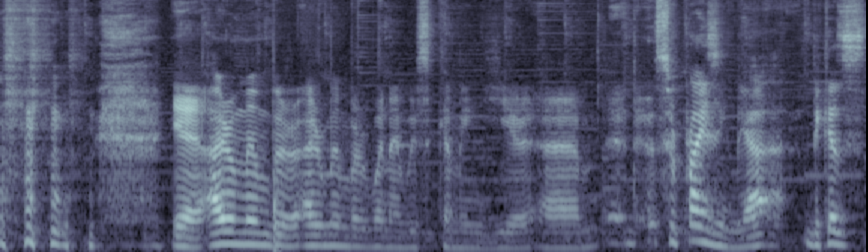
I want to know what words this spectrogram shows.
yeah, I remember. I remember when I was coming here. Um, surprisingly, I, because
